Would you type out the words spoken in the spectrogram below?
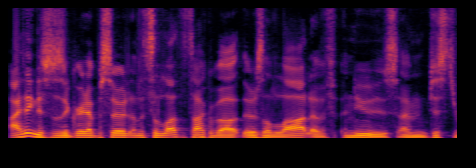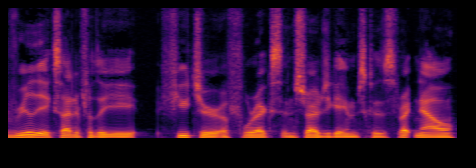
I think this was a great episode. And it's a lot to talk about. There's a lot of news. I'm just really excited for the future of 4X and strategy games because right now,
